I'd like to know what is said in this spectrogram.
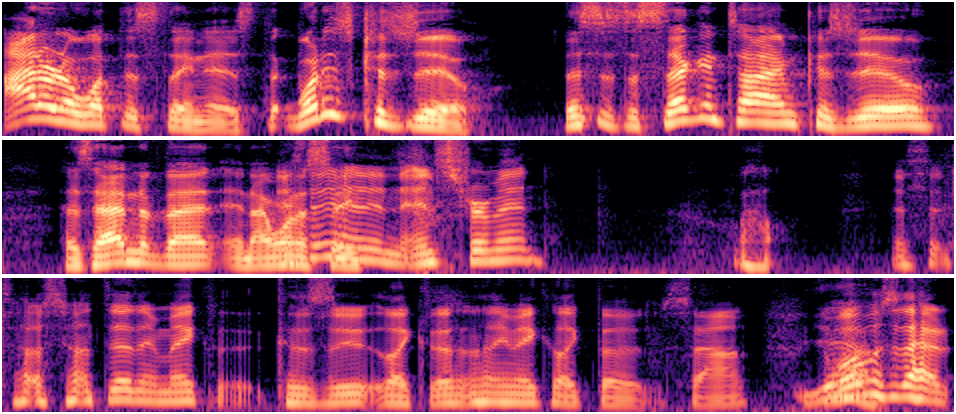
I don't know what this thing is. What is Kazoo? This is the second time Kazoo has had an event, and I want to Isn't say it an instrument? Well. Is it, don't they make the kazoo? Like, doesn't they make like the sound? Yeah. What was that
